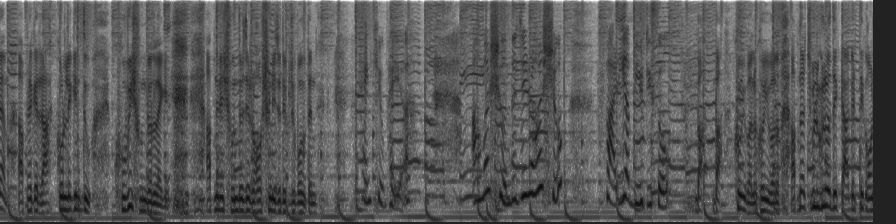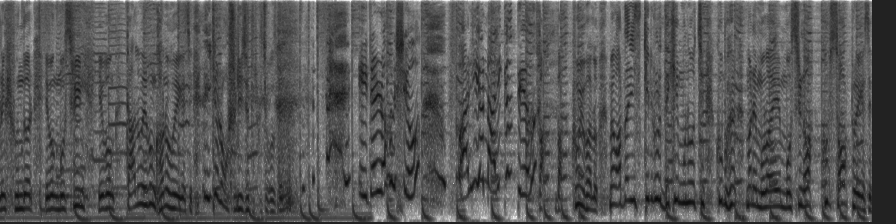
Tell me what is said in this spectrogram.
ম্যাম আপনাকে রাগ করলে কিন্তু খুবই সুন্দর লাগে। আপনার এই সৌন্দর্যের রহস্য নিয়ে যদি একটু বলতেন। থ্যাংক ইউ ভাইয়া। আমার সৌন্দর্যের রহস্য ফারিয়া বিউটি সো বাহ বাহ খুবই ভালো খুবই ভালো। আপনার চুলগুলো দেখতে আগের থেকে অনেক সুন্দর এবং মসৃণ এবং কালো এবং ঘন হয়ে গেছে। এইটা রহস্য নিয়ে যদি কিছু বলতেন। এটার রহস্য? ফারিয়া নারিকেল তেল? বাহ বাহ খুবই ভালো। ম্যাম আপনার স্কিনগুলো দেখে মনে হচ্ছে খুব মানে মোলায়েম মসৃণ খুব সফট হয়ে গেছে।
